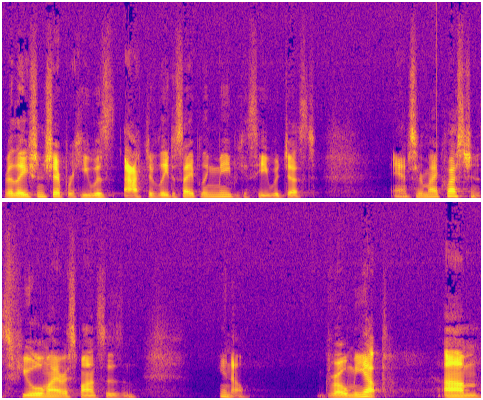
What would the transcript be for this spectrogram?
relationship where he was actively discipling me because he would just answer my questions, fuel my responses, and you know, grow me up. Um,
